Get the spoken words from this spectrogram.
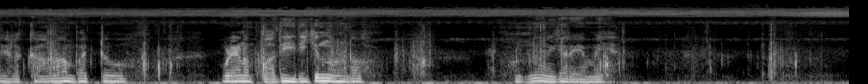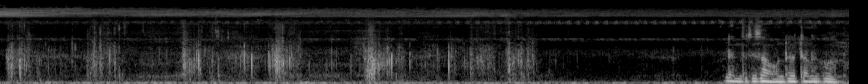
ഇയാളെ കാണാൻ പറ്റുമോ? ഇവിടെയാണ് പതി ഇരിക്കുന്നുണ്ടോ? ഒന്നും എനിക്കറിയാൻ വയ്യ. ഇവിടെ എന്തൊരു സൗണ്ട് കിട്ടണ തോന്നി.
